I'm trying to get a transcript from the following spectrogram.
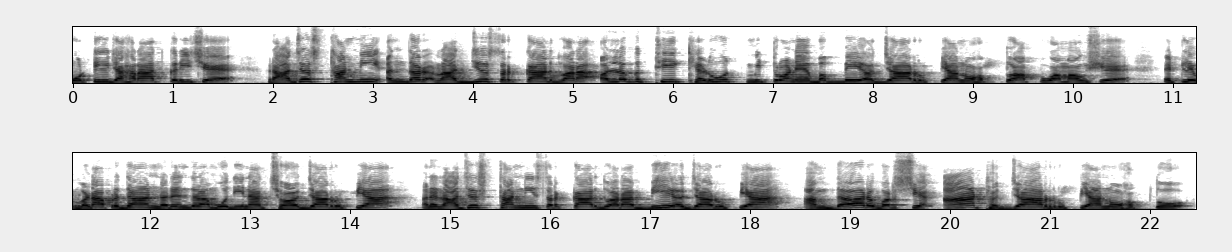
મોટી જાહેરાત કરી છે. રાજસ્થાનની અંદર રાજ્ય સરકાર દ્વારા અલગથી ખેડૂત મિત્રોને બબ્બે હજાર રૂપિયાનો હપ્તો આપવામાં આવશે. એટલે વડાપ્રધાન નરેન્દ્ર મોદીના છ હજાર રૂપિયા અને રાજસ્થાનની સરકાર દ્વારા બે હજાર રૂપિયા આમ દર વર્ષે આઠ હજાર રૂપિયાનો હપ્તો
